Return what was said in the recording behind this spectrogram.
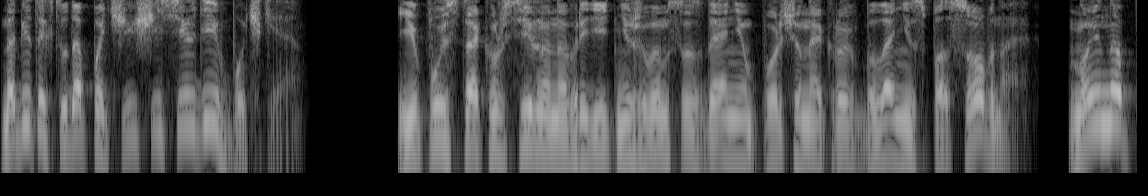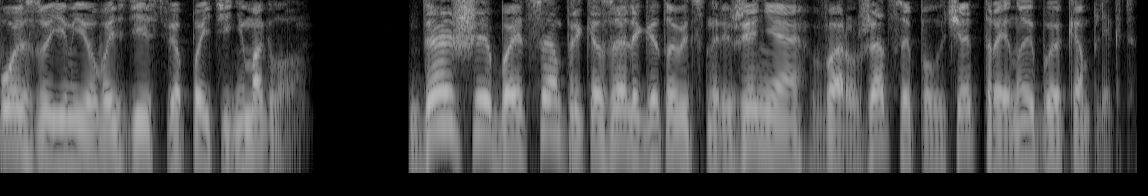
набитых туда почище сельдей в бочке. И пусть так уж сильно навредить неживым созданиям порченная кровь была не способна, но и на пользу им ее воздействия пойти не могло. Дальше бойцам приказали готовить снаряжение, вооружаться и получать тройной боекомплект.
